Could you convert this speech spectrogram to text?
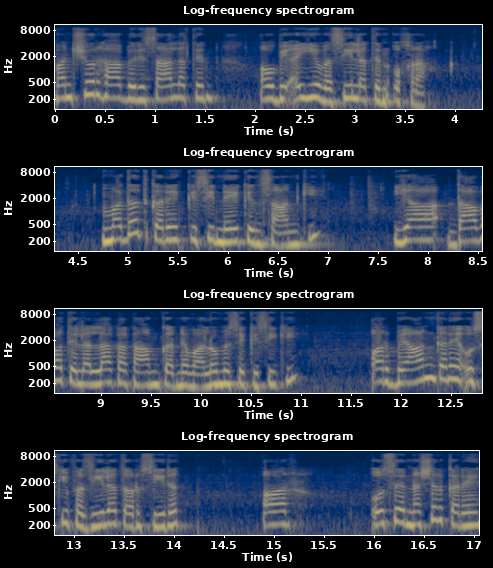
منشور ہا برسالت او بئی وسیلت اخرا مدد کرے کسی نیک انسان کی۔ یا دعوت اللہ کا کام کرنے والوں میں سے کسی کی اور بیان کریں اس کی فضیلت اور سیرت اور اسے نشر کریں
